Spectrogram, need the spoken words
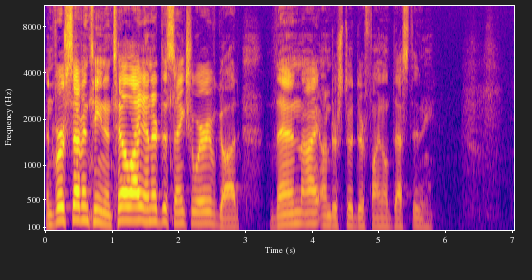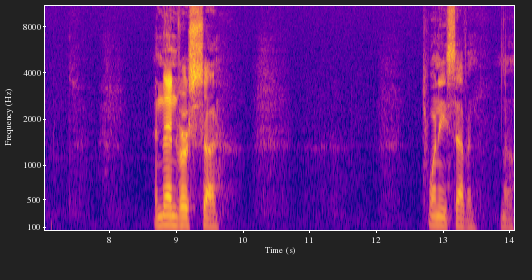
And verse 17, until I entered the sanctuary of God, then I understood their final destiny. And then verse uh, 27. No.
